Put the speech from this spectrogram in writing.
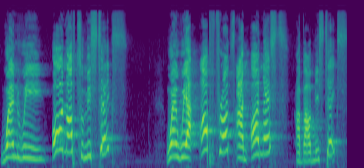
When we own up to mistakes, when we are upfront and honest about mistakes,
